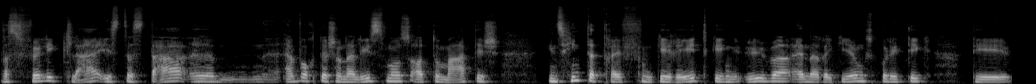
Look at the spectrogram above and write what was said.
was völlig klar ist, dass da äh, einfach der Journalismus automatisch ins Hintertreffen gerät gegenüber einer Regierungspolitik, die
